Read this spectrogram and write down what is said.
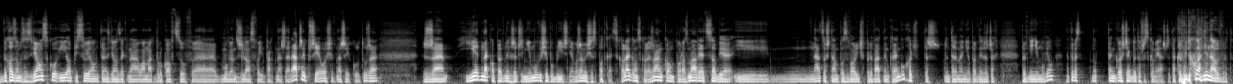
wychodzą ze związku i opisują ten związek na łamach brukowców, e, mówiąc źle o swoim partnerze. Raczej przyjęło się w naszej kulturze, że jednak o pewnych rzeczy nie mówi się publicznie. Możemy się spotkać z kolegą, z koleżanką, porozmawiać sobie i na coś tam pozwolić w prywatnym kręgu, choć też dżentelmeni o pewnych rzeczach pewnie nie mówią. Natomiast no, ten gość jakby to wszystko miaszczy. Tak robi dokładnie na odwrót.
